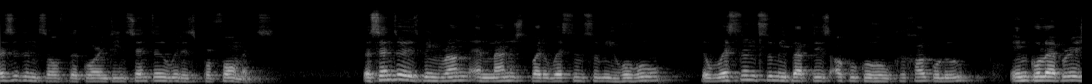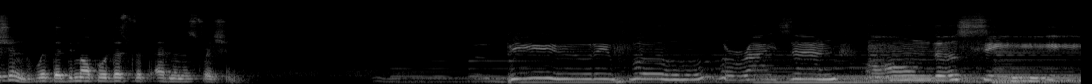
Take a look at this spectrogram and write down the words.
residents of the quarantine center with his performance. The center is being run and managed by the Western Sumi Hoho, the Western Sumi Baptist Akukuho Kakakulu, in collaboration with the Dimapur District Administration. beautiful horizon on the sea.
